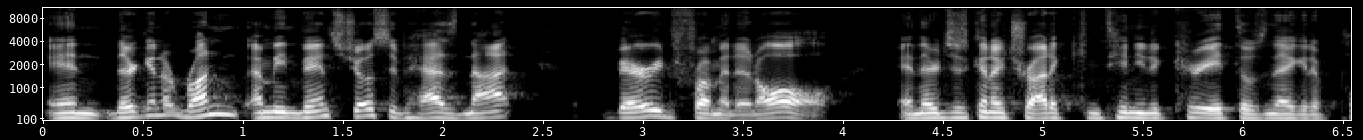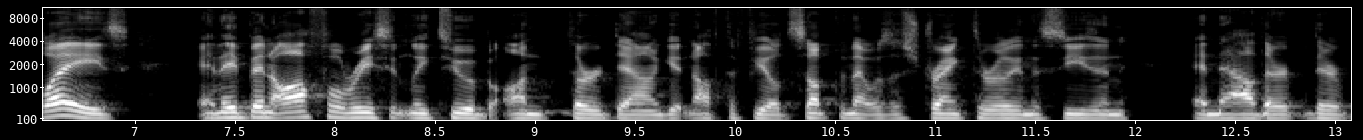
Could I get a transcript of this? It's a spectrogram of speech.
and they're going to run. I mean, Vance Joseph has not varied from it at all, and they're just going to try to continue to create those negative plays. And they've been awful recently too on third down, getting off the field. Something that was a strength early in the season, and now they're they're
